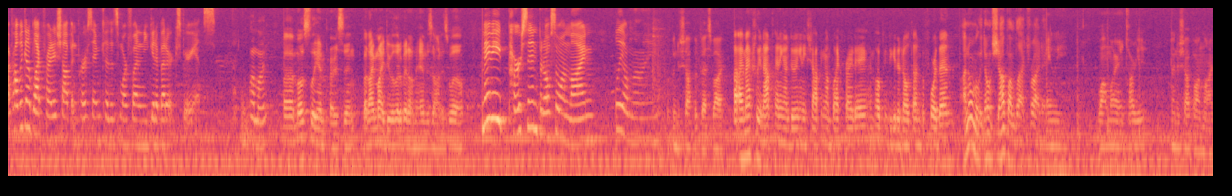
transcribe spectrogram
I'm probably going to Black Friday shop in person because it's more fun and you get a better experience. Online? Uh, mostly in person, but I might do a little bit on Amazon as well. Maybe person, but also online. Probably online. Hoping to shop at Best Buy. I'm actually not planning on doing any shopping on Black Friday. I'm hoping to get it all done before then. I normally don't shop on Black Friday. Mainly Walmart and Target. And to shop online.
